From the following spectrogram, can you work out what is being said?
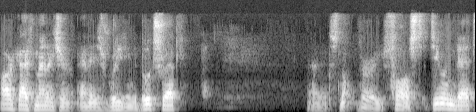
Archive Manager, and it's reading the bootstrap. And it's not very fast doing that.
